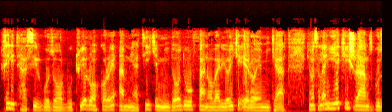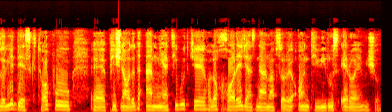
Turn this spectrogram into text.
خیلی تاثیرگذار بود توی راهکارهای امنیتی که می‌داد و فناوریهایی که ارائه می‌کرد. که مثلا یکیش رمزگذاری دسکتاپ و پیشنهادات امنیتی بود که حالا خارج از نرم افزارهای آنتی ویروس ارائه می‌شد.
